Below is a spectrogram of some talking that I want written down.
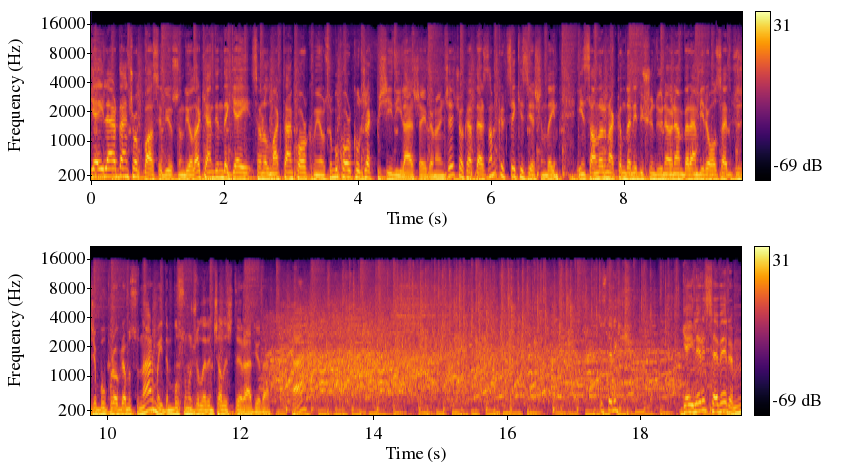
gaylerden çok bahsediyorsun diyorlar. Kendinde gay sanılmaktan korkmuyor musun? Bu korkulacak bir şey değil her şeyden önce. Çok affedersin 48 yaşındayım. İnsanların hakkında ne düşündüğüne önem veren biri olsaydım sizce bu programı sunar mıydım? Bu sunucuların çalıştığı radyoda. Ha? Üstelik gayleri severim.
